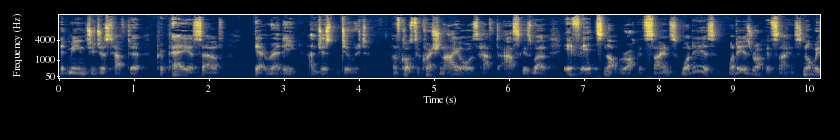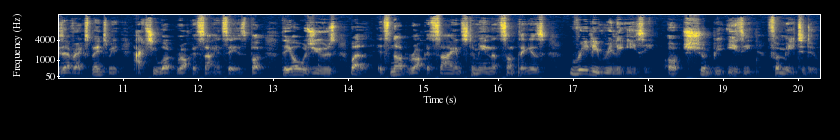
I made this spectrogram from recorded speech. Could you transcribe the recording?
It means you just have to prepare yourself, get ready and just do it. Of course, the question I always have to ask is, well, if it's not rocket science, what is? What is rocket science? Nobody's ever explained to me actually what rocket science is, but they always use, well, it's not rocket science to mean that something is really, really easy or should be easy for me to do.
